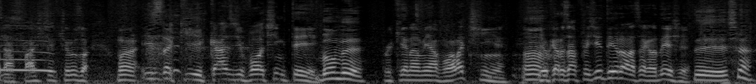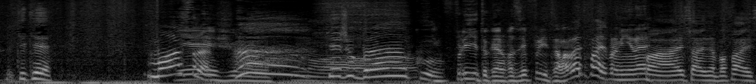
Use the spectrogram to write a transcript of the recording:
Se afasta e tira os olhos. Mano, isso daqui, casa de vó tinha que ter. Vamos ver. Porque na minha avó ela tinha. Ah. E eu quero usar a frigideira lá, será que ela deixa? Deixa. O que que é? Mostra. Queijo, Ah, queijo branco. Frito, eu quero fazer frito. Ela vai faz pra mim, né? Faz, faz, né? Faz.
